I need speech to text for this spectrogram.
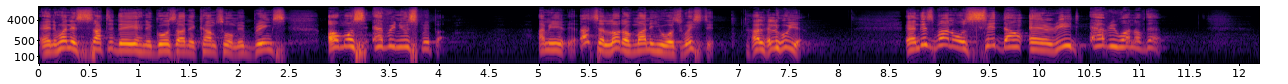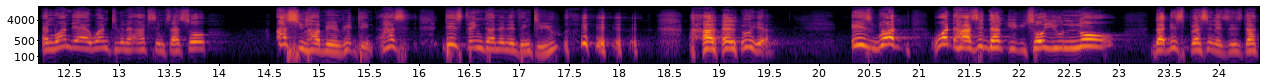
And when it's Saturday and he goes out and he comes home, he brings almost every newspaper. I mean, that's a lot of money he was wasting. Hallelujah. And this man will sit down and read every one of them. And one day I went to him and I asked him, so as you have been reading, has this thing done anything to you? Hallelujah. Is brought, what has it done? So you know that this person is, is that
